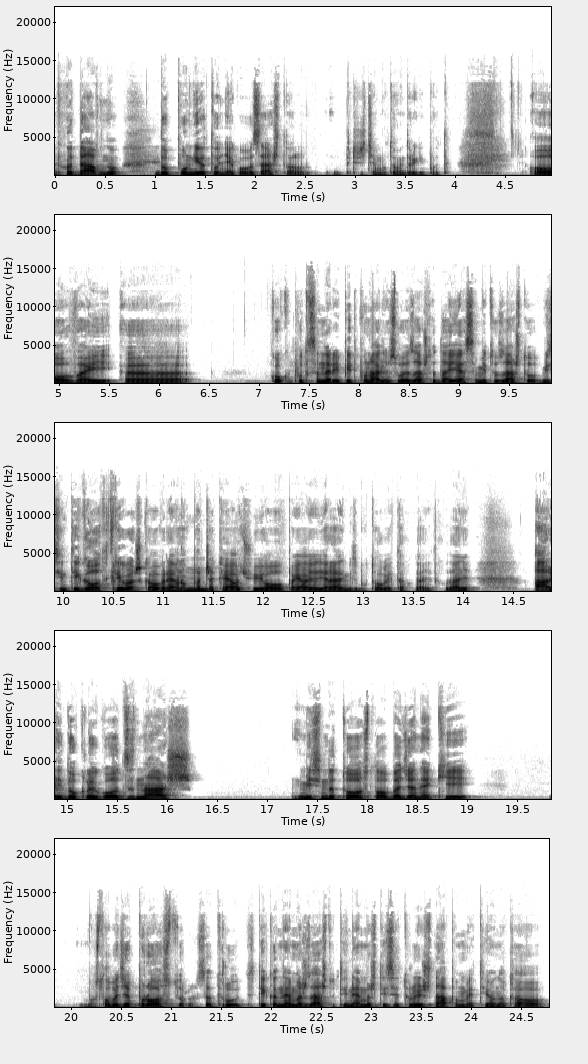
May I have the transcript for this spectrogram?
odavno dopunio to njegovo zašto, ali pričat ćemo o tome drugi put ovaj, uh, koliko puta sam na repeat ponavljao svoje zašto da, jesam i to zašto, mislim ti ga otkrivaš kao vremenom, mm -hmm. pa mhm. čekaj ja hoću i ovo, pa ja, ja radim zbog toga i tako dalje, tako dalje. Ali dokle god znaš, mislim da to oslobađa neki, oslobađa prostor za trud. Ti kad nemaš zašto, ti nemaš, ti se trudiš na pamet i ono kao,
